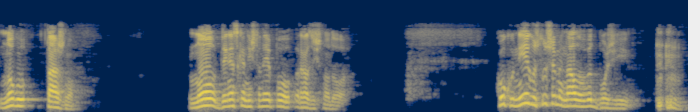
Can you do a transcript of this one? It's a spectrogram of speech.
Многу тажно. Но денеска ништо не е по-различно од ова. Колку ние го слушаме налогот Божи.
